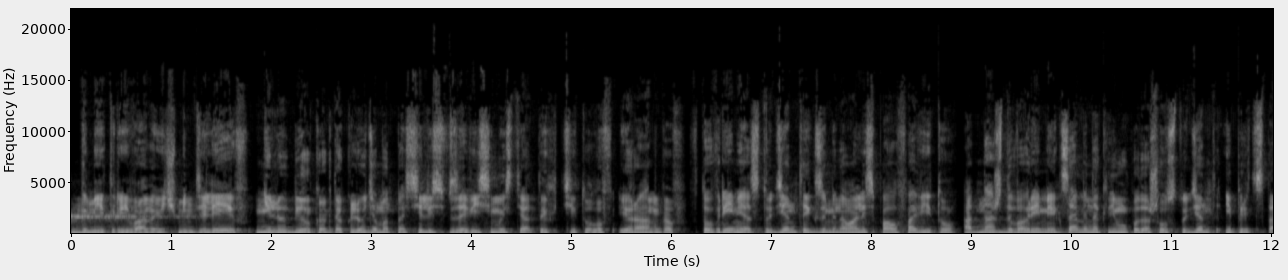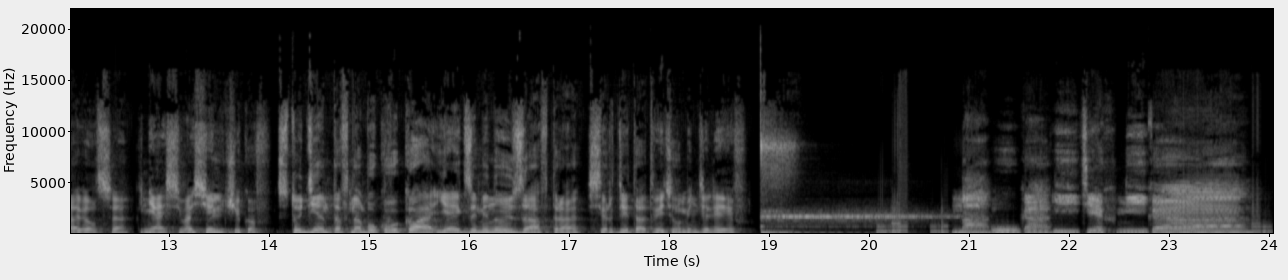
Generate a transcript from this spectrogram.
Дмитрий Иванович Менделеев не любил, когда к людям относились в зависимости от их титулов и рангов. В то время студенты экзаменовались по алфавиту. Однажды во время экзамена к нему подошел студент и представился. «Князь Васильчиков, студентов на букву «К» я экзаменую завтра», – сердито ответил Менделеев. Наука и техника.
